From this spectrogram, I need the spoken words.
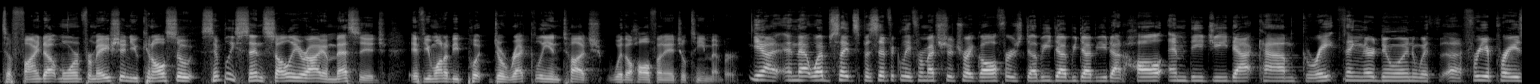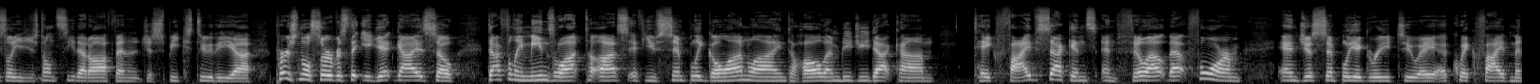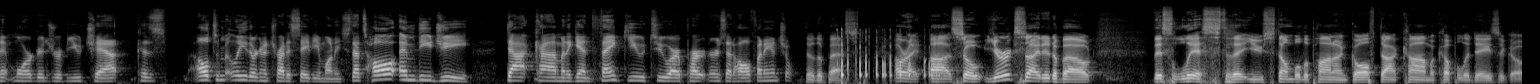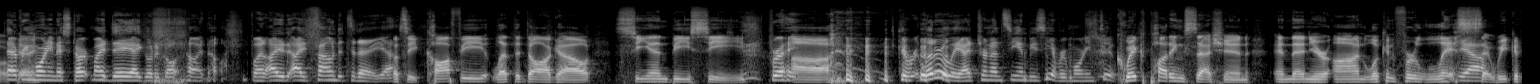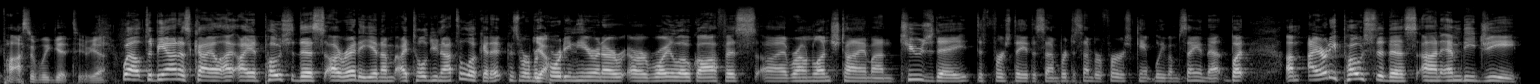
to find out more information, you can also simply send Sully or I a message if you want to be put directly in touch with a Hall Financial team member. Yeah, and that website specifically for Metro Detroit golfers, www.hallmdg.com. Great thing they're doing with uh, free appraisal. You just don't see that often. It just speaks to the uh, personal service that you get, guys. So definitely means a lot to us if you simply go online to hallmdg.com, take five seconds, and fill out that form and just simply agree to a, a quick five minute mortgage review chat because ultimately they're going to try to save you money. So that's hallmdg.com. And again, thank you to our partners at Hall Financial. They're the best. All right. Uh, so you're excited about this list that you stumbled upon on golf.com a couple of days ago. Okay? Every morning I start my day, I go to golf. No, I don't. But I, I found it today, yeah. Let's see. Coffee, let the dog out, CNBC. Right. Uh, Literally, I turn on CNBC every morning too. quick putting session, and then you're on looking for lists Yeah. that we could possibly get to. Yeah. Well, to be honest, Kyle, I, I had posted this already, and I'm, I told you not to look at it because we're Yeah. recording here in our, our Royal Oak office uh, around lunchtime on Tuesday, the first day of December, December 1st. Can't believe I'm saying that. But um, I already posted this on MDG,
